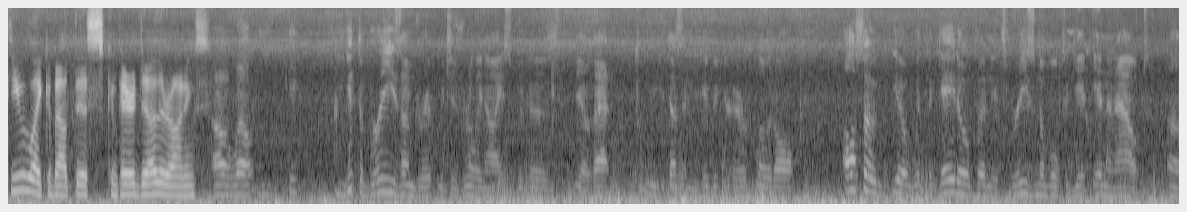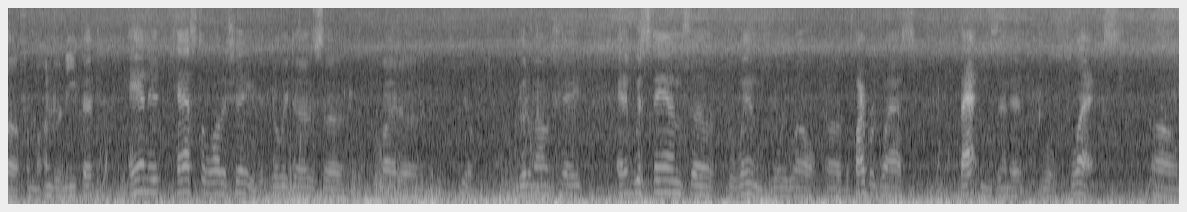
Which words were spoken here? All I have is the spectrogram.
do you like about this compared to other awnings? Oh well, you, get the breeze under it, which is really nice because you know that it doesn't inhibit your airflow at all. Also, you know, with the gate open, it's reasonable to get in and out uh, from underneath it, and it casts a lot of shade. It really does uh, provide a you know good amount of shade, and it withstands uh, the winds really well. Uh, the fiberglass battens in it will flex um,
